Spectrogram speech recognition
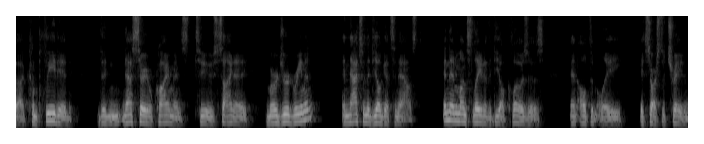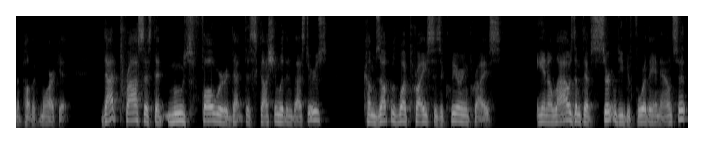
uh, completed the necessary requirements to sign a merger agreement. And that's when the deal gets announced. And then months later, the deal closes and ultimately it starts to trade in the public market that process that moves forward that discussion with investors comes up with what price is a clearing price and allows them to have certainty before they announce it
